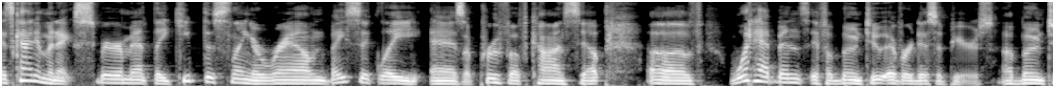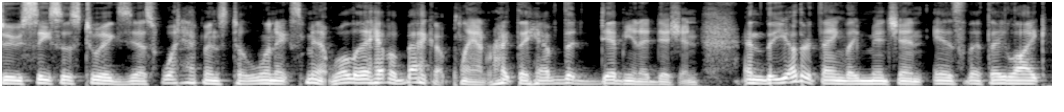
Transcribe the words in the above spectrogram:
it's kind of an experiment. They keep this thing around basically as a proof of concept of what happens if Ubuntu ever disappears. Ubuntu ceases to exist. What happens to Linux Mint? Well, they have a backup plan, right? They have the Debian edition. And the other thing they mention is that they like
